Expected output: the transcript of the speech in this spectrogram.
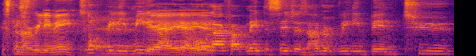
It's not really me. it's not really me. Yeah, Like, yeah, My whole life I've made decisions. I haven't really been too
